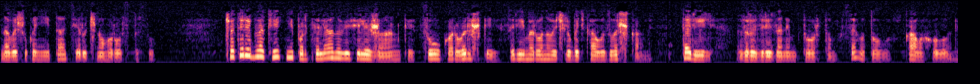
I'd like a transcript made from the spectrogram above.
на вишуканій таці ручного розпису. Чотири блакитні порцелянові філіжанки, цукор, вершки. Сергій Миронович любить каву з вершками. Таріль з розрізаним тортом. Все готово, кава холоне.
